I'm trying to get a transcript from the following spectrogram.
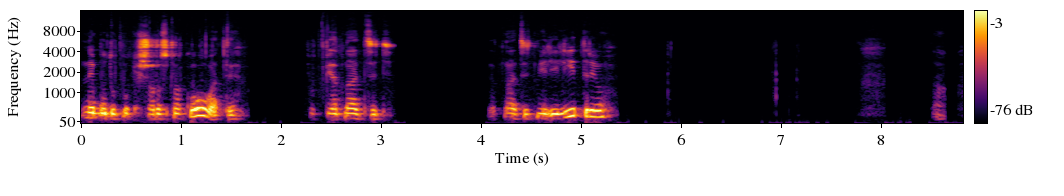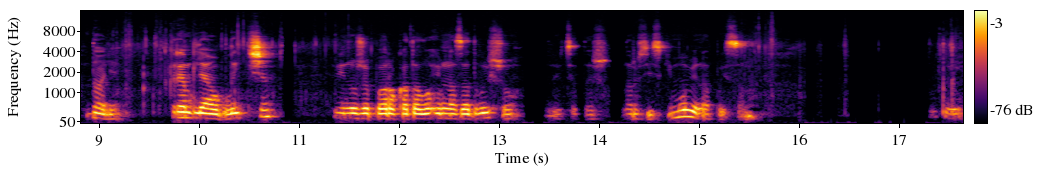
Не буду поки що розпаковувати. Тут 15, 15 мл. Далі. Крем для обличчя. Він уже пару каталогів назад вийшов. Це теж на російській мові написано. Ні.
